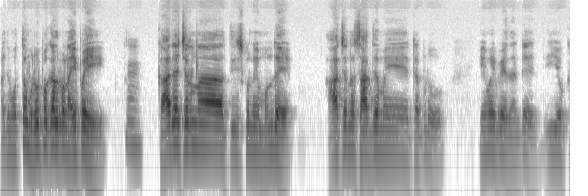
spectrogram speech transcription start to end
అది మొత్తం రూపకల్పన అయిపోయి కార్యాచరణ తీసుకునే ముందే ఆచరణ సాధ్యమయ్యేటప్పుడు ఏమైపోయిందంటే ఈ యొక్క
